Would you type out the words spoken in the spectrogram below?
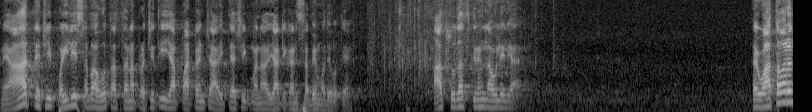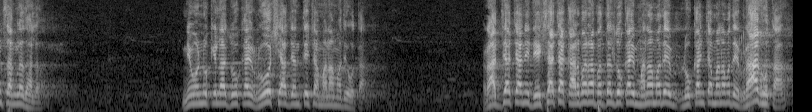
आणि आज त्याची पहिली सभा होत असताना प्रचिती या पाटणच्या ऐतिहासिक मना या ठिकाणी सभेमध्ये होते. आज सुद्धा स्क्रीन लावलेली आहे. तर वातावरण चांगलं झालं. निवडणुकीला जो काही रोष या जनतेच्या मनामध्ये होता. राज्याच्या आणि देशाच्या कारभाराबद्दल जो काही मनामध्ये लोकांच्या मनामध्ये राग होता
